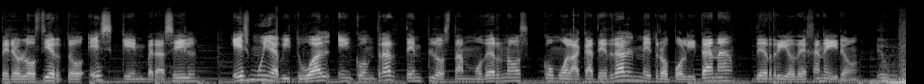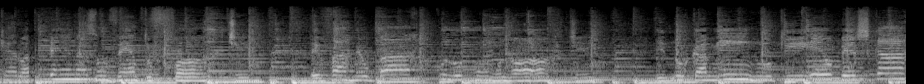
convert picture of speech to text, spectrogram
pero lo cierto es que en Brasil es muy habitual encontrar templos tan modernos como la Catedral Metropolitana de Río de Janeiro. E no caminho que eu pescar,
